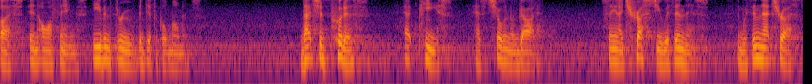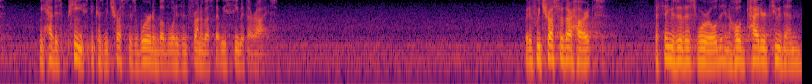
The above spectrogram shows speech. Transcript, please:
us in all things, even through the difficult moments. That should put us at peace as children of God, saying, I trust you within this. And within that trust, we have his peace because we trust his word above what is in front of us that we see with our eyes. But if we trust with our hearts the things of this world and hold tighter to them,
